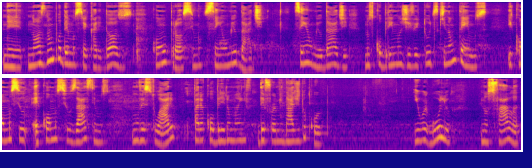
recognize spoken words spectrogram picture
Né? Nós não podemos ser caridosos com o próximo sem a humildade. Sem a humildade, nos cobrimos de virtudes que não temos e como se, é como se usássemos um vestuário para cobrir uma deformidade do corpo. E o orgulho nos fala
